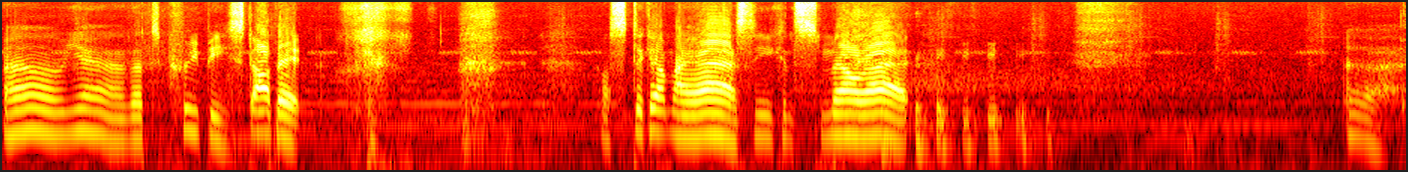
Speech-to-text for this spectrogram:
oh yeah, that's creepy. Stop it. I'll stick out my ass and you can smell that. Ugh.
